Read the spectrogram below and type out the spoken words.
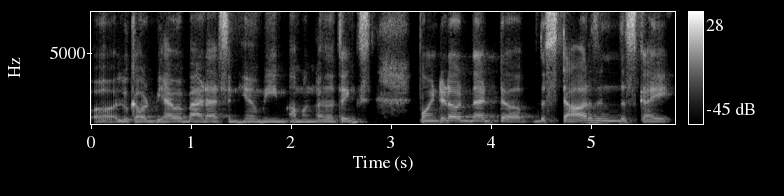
uh, "Look out, we have a badass in here" meme, among other things, pointed out that uh, the stars in the sky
